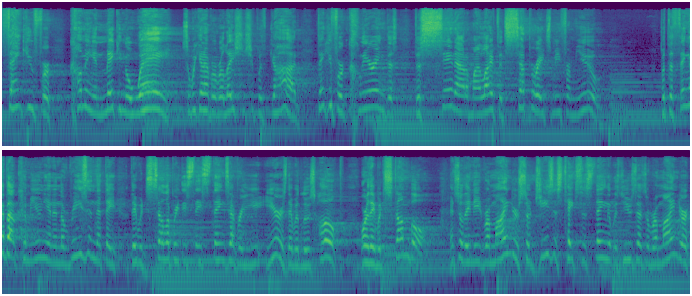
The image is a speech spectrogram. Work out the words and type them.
Thank you for coming and making a way so we can have a relationship with God. Thank you for clearing this, this sin out of my life that separates me from you. But the thing about communion and the reason that they, they would celebrate these, these things every year is they would lose hope or they would stumble. And so they need reminders. So Jesus takes this thing that was used as a reminder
